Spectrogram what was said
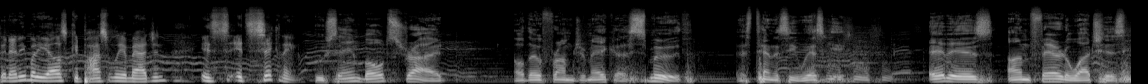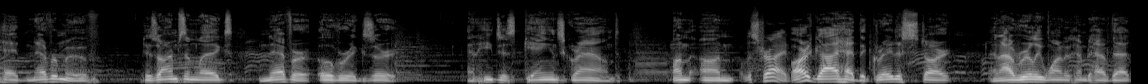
than anybody else could possibly imagine, it's it's sickening. Usain Bolt's stride, although from Jamaica, smooth as Tennessee whiskey. it is unfair to watch his head never move, his arms and legs never overexert, and he just gains ground on on the stride. our guy had the greatest start, and I really wanted him to have that,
